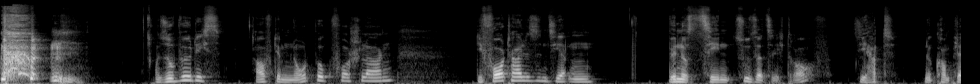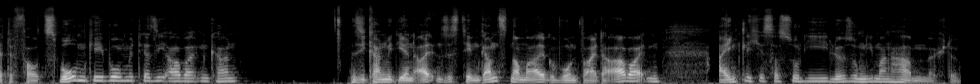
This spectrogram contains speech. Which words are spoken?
so würde ich es auf dem Notebook vorschlagen. Die Vorteile sind, sie hatten Windows 10 zusätzlich drauf. Sie hat eine komplette V2-Umgebung, mit der sie arbeiten kann. Sie kann mit ihren alten Systemen ganz normal gewohnt weiterarbeiten. Eigentlich ist das so die Lösung, die man haben möchte.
